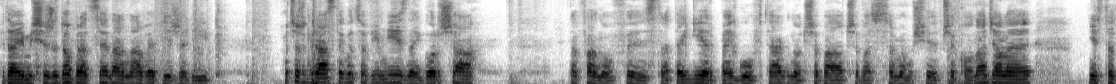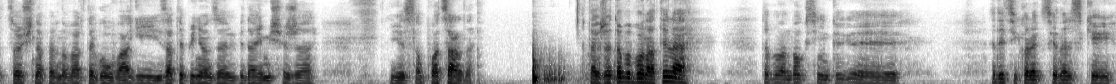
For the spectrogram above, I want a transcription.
wydaje mi się, że dobra cena, nawet jeżeli, chociaż gra z tego co wiem nie jest najgorsza dla fanów y, strategii, RPGów, tak, no trzeba, trzeba samemu się przekonać, ale jest to coś na pewno wartego uwagi i za te pieniądze wydaje mi się, że jest opłacalne. Także to by było na tyle. To był unboxing yy, edycji kolekcjonerskiej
